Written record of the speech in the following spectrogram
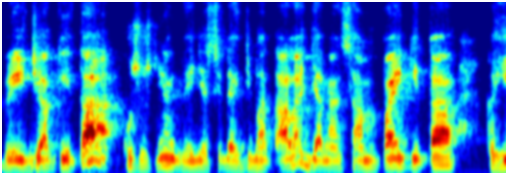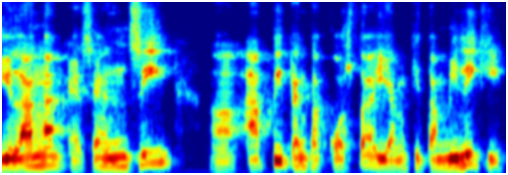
gereja kita, khususnya gereja Sidang Jemaat Allah, jangan sampai kita kehilangan esensi uh, api Pentakosta yang kita miliki.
